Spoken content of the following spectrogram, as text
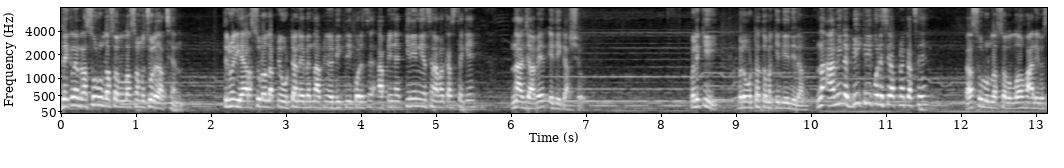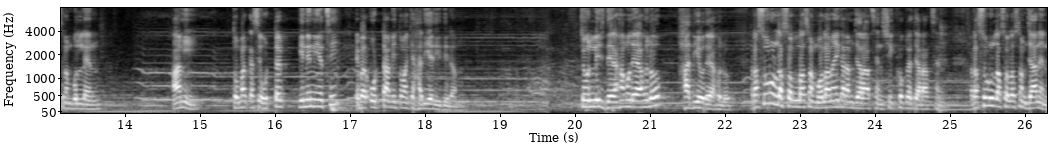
দেখলেন রাসূলুল্লাহ সাল্লাল্লাহু আলাইহি সাল্লাম চলে যাচ্ছেন। তিনি বলেন, ইয়া রাসূলুল্লাহ, আপনি উটটা নেবেন না, আপনি না বিক্রি করেছেন, আপনি না কিনে নিয়েছেন আমার কাছ থেকে। না, জাবের, এদিকে আসো। বলে কি? বলে ওটা তোমাকে দিয়ে দিলাম। না, আমি না বিক্রি করেছি আপনার কাছে? রাসূলুল্লাহ সাল্লাল্লাহু আলাইহি ওয়াসাল্লাম বললেন, আমি তোমার কাছে ওটটা কিনে নিয়েছি, এবার ওটটা আমি তোমাকে হাদিয়া দিয়ে দিলাম। চল্লিশ দেড়হামও দেওয়া হলো, হাদিয়াও দেওয়া হলো। রাসুল্লাহ সাল্লাহ আসলাম মোলামাই কারাম যারা আছেন, শিক্ষকরা যারা আছেন রাসুল্লাহ সাল্লাহ আসলাম জানেন,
